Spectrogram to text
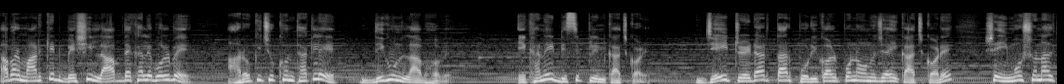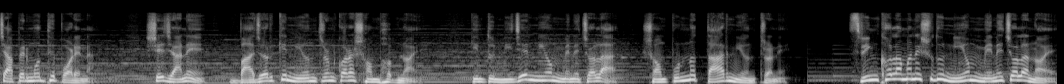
আবার মার্কেট বেশি লাভ দেখালে বলবে আরও কিছুক্ষণ থাকলে দ্বিগুণ লাভ হবে। এখানেই ডিসিপ্লিন কাজ করে। যেই ট্রেডার তার পরিকল্পনা অনুযায়ী কাজ করে, সে ইমোশনাল চাপের মধ্যে পড়ে না। সে জানে বাজারকে নিয়ন্ত্রণ করা সম্ভব নয়, কিন্তু নিজের নিয়ম মেনে চলা সম্পূর্ণ তার নিয়ন্ত্রণে। শৃঙ্খলা মানে শুধু নিয়ম মেনে চলা নয়,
